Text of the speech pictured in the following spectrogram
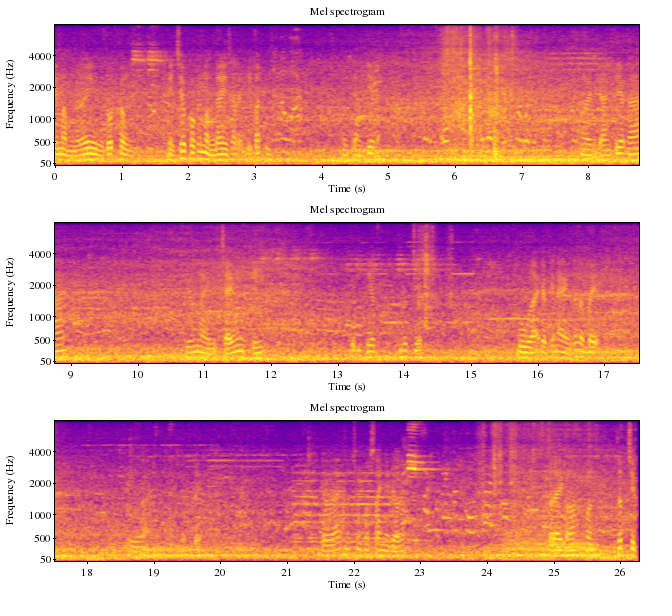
cái mầm ở đây thì tốt không? Để trước có cái mầm đây sao lại bị bắt? Mình đáng tiếc rồi đáng tiếc á, cái này bị cháy một tí. Cũng tiếc rất tiếc. Bù lại được cái này rất là bệ. Bù lại rất bệ. Được đấy nói chung con xanh này được đấy ở đây có con rất chịch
